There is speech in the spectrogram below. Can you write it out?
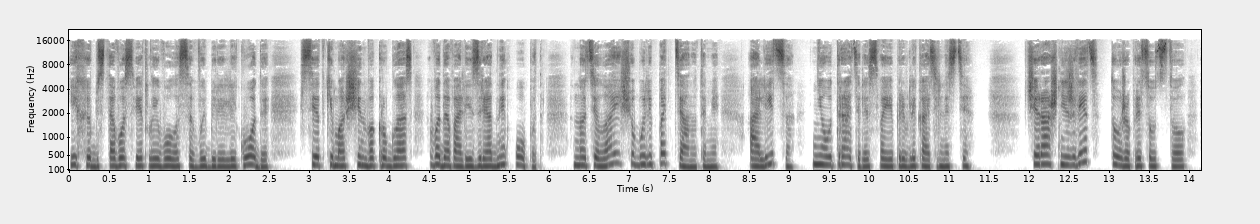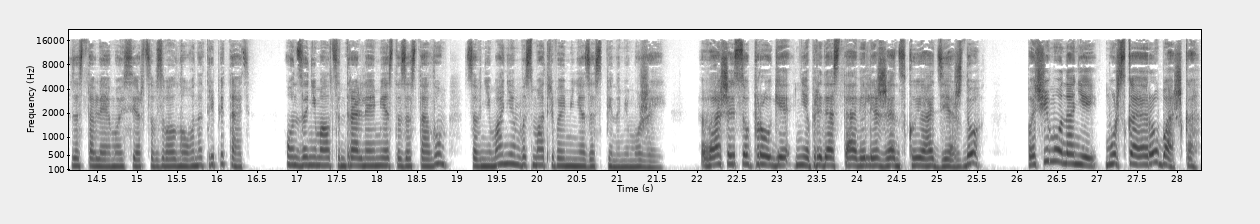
Их и без того светлые волосы выбелили годы, сетки морщин вокруг глаз выдавали изрядный опыт, но тела еще были подтянутыми, а лица не утратили своей привлекательности. Вчерашний жрец тоже присутствовал, заставляя мое сердце взволнованно трепетать. Он занимал центральное место за столом, со вниманием высматривая меня за спинами мужей. «Вашей супруге не предоставили женскую одежду? Почему на ней мужская рубашка?»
